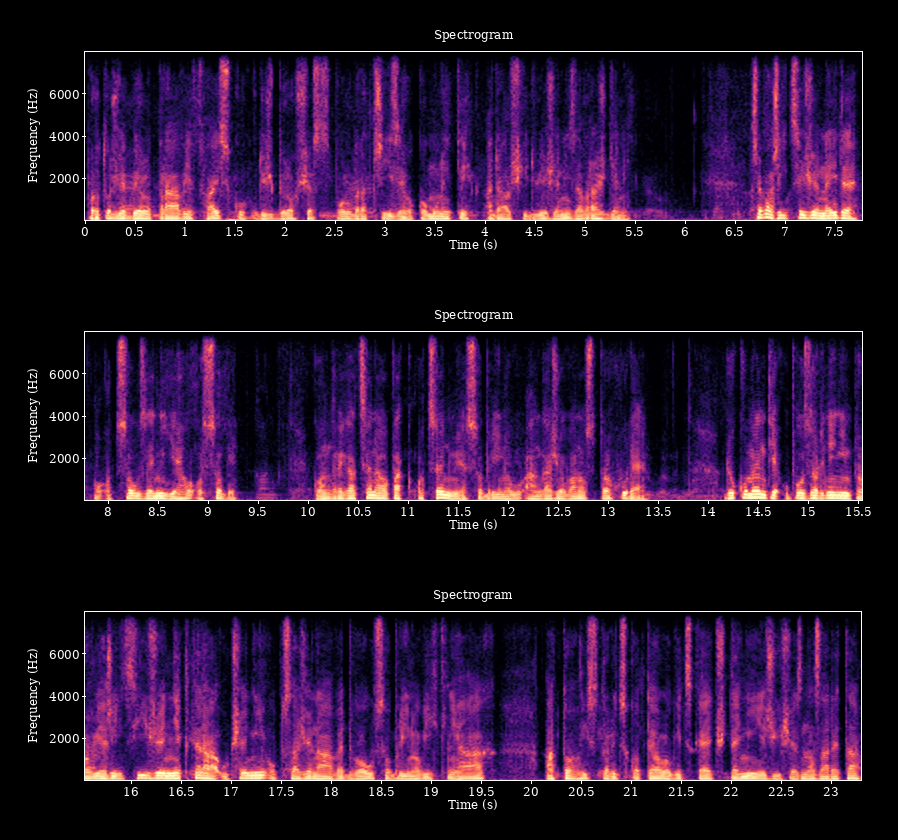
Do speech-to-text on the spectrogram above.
protože byl právě v Fajsku, když bylo šest spolubratří z jeho komunity a další dvě ženy zavražděny. Třeba říci, že nejde o odsouzení jeho osoby. Kongregace naopak oceňuje Sobrínovu angažovanost pro chudé. Dokument je upozorněním pro věřící, že některá učení obsažená ve dvou Sobrínových knihách, a to historicko-teologické čtení Ježíše z Nazareta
